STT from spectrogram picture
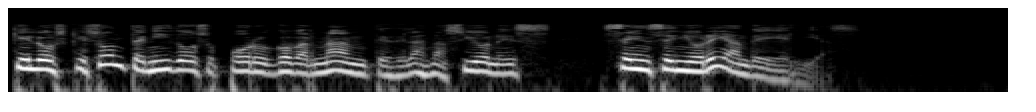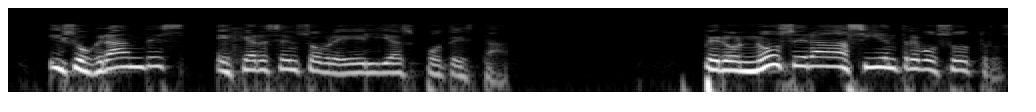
que los que son tenidos por gobernantes de las naciones se enseñorean de ellas? Y sus grandes ejercen sobre ellas potestad. Pero no será así entre vosotros,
